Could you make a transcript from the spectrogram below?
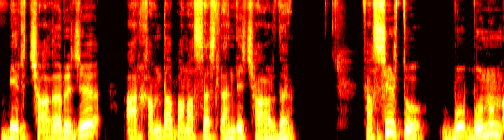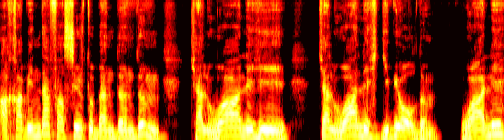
bir çağırıcı arkamda bana seslendi, çağırdı. Fasirtu bu bunun akabinde fasirtu ben döndüm kel valihi kel valih gibi oldum. Valih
